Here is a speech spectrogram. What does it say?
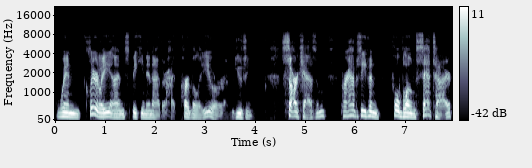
when clearly I'm speaking in either hyperbole or I'm using sarcasm, perhaps even full blown satire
